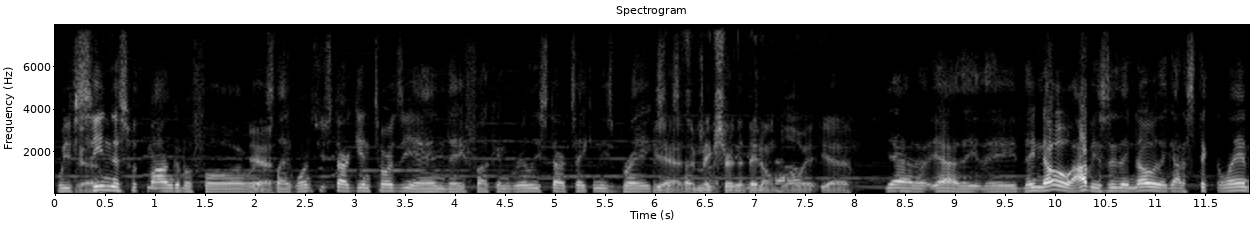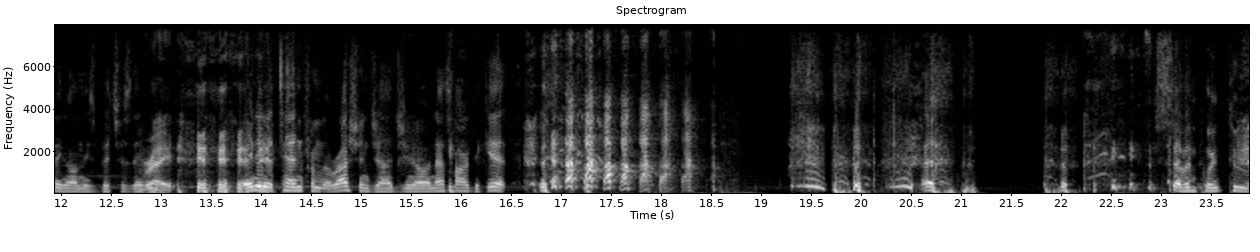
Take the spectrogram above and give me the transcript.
We've Yeah. seen this with manga before, where Yeah. it's like once you start getting towards the end, they fucking really start taking these breaks. yeah, to make sure that they don't out. blow it. Yeah, Yeah, yeah, they they they know. Obviously, they know they got to stick the landing on these bitches. They need, right. they need a ten from the Russian judge, you know, and that's hard to get. Seven point two.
